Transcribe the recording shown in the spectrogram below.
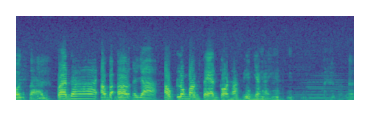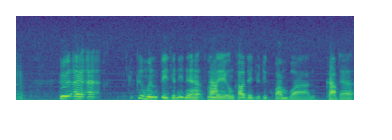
บางแสนก็ได้เอาบะเอาพัทยา เอาลองบางแสนก่อนถ้าเสียงยังไงฮะ คือไอ้ไอ้คือมือดนตรีชนิดเนี้ยฮะเสน่ห์ของเขาจะอยู่ที่ความหวานครับ นะฮะ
